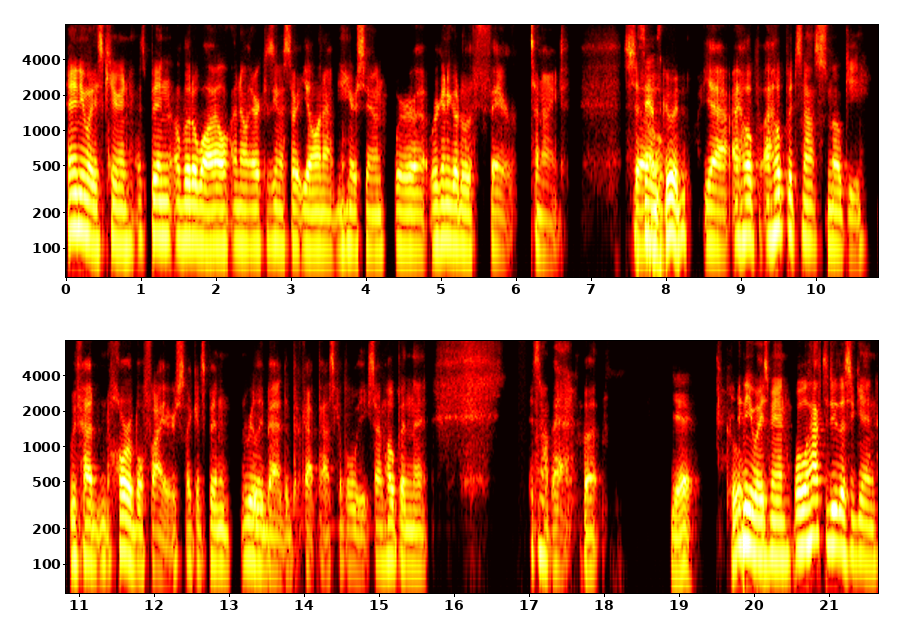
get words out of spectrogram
Anyways, Keiran, it's been a little while. I know Eric is going to start yelling at me here soon. We're uh, we're going to go to the fair tonight. So Sounds good. Yeah, I hope I hope it's not smoky. We've had horrible fires. Like it's been really bad the past couple of weeks. I'm hoping that it's not bad. But Yeah. Cool. anyways, man, well, we'll have to do this again.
